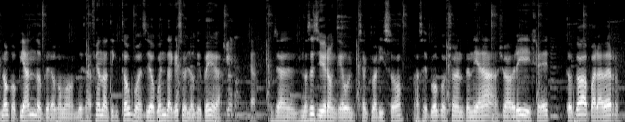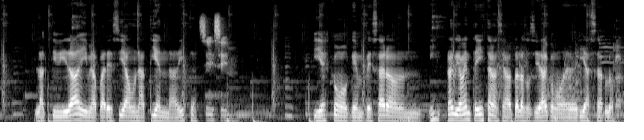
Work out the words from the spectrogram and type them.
no copiando, pero como desafiando a TikTok porque se dio cuenta que eso es lo que pega. Claro. Claro. O sea, no sé si vieron que aún se actualizó hace poco, yo no entendía nada. Yo abrí y dije, eh, tocaba para ver la actividad y me aparecía una tienda, ¿viste? Sí, sí. Y es como que empezaron. y prácticamente Instagram se adaptó a la sociedad como debería hacerlo. Claro.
